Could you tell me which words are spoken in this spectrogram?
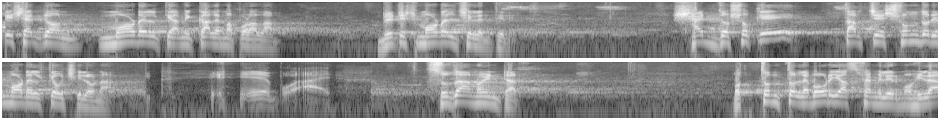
ব্রিটিশ একজন মডেলকে আমি কালেমা পড়ালাম। ব্রিটিশ মডেল ছিলেন তিনি। ষাট দশকে তার চেয়ে সুন্দরী মডেল কেউ ছিল না। সুজান উইন্টার অত্যন্ত লেবোরিয়াস ফ্যামিলির মহিলা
